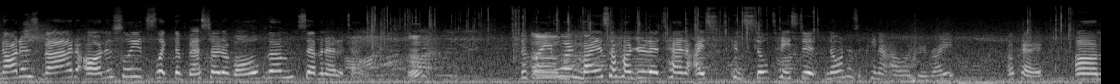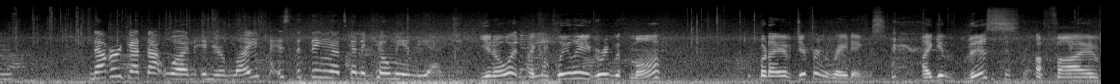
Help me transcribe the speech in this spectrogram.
not as bad. Honestly, it's like the best out of all of them. 7 out of 10. Huh? The green Um, one, minus 100 out of 10. I s- can still taste it. No one has a peanut allergy, right? Okay. Um, never get that one in your life. Is the thing that's gonna kill me in the end. You know what? I completely agree with Moth, but I have different ratings. I give this a five,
